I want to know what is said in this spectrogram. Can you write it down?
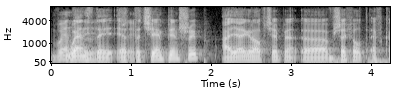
Wednesday, Wednesday, это чемпионшип, а я играл в, чемпион, э, в Шеффилд ФК,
